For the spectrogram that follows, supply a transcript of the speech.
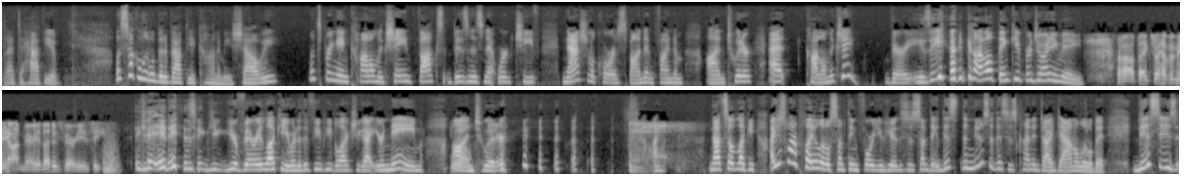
Glad to have you. Let's talk a little bit about the economy, shall we? Let's bring in Connell McShane, Fox Business Network Chief National Correspondent. Find him on Twitter at Connell McShane. Very easy. Connell, thank you for joining me. Uh, thanks for having me on, Mary. That is very easy. It is. You- You're very lucky. You're one of the few people who actually got your name Well- on Twitter. I'm not so lucky. I just want to play a little something for you here. This is something. This the news of this has kind of died down a little bit. This is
